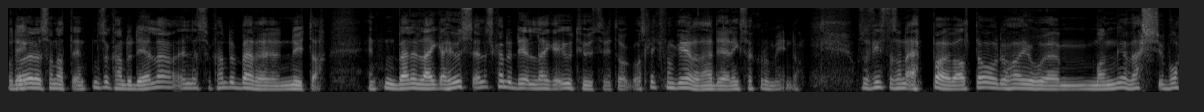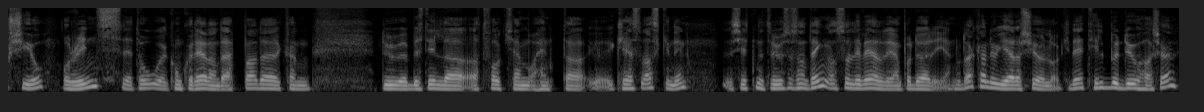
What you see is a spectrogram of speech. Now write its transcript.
Og da er det sånn at enten så kan du dele, eller så kan du bare nyte. Enten bare leie hus, eller så kan du leie ut huset ditt òg. Og slik fungerer denne delingsøkonomien, da. Og så finnes det sånne apper overalt, da, og du har jo eh, mange vers, Voshio og Rins. Det er to eh, konkurrerende apper. Der kan du bestiller at folk kommer og henter eh, klesvasken din, skitne truser og sånne ting, og så leverer de den på døra igjen. Og det kan du gjøre sjøl òg. Det er et tilbud du har sjøl.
